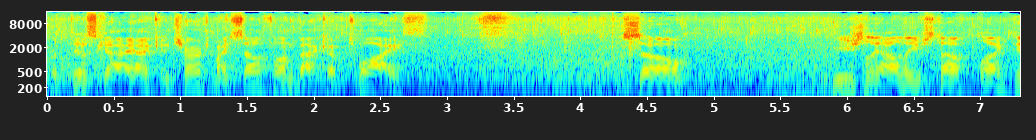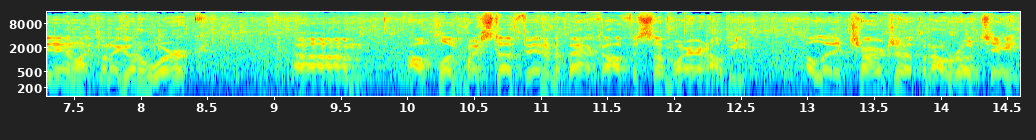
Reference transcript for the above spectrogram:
With this guy, I can charge my cell phone back up twice. So usually I'll leave stuff plugged in, like when I go to work, um, I'll plug my stuff in in the back office somewhere and I'll be, I'll let it charge up and I'll rotate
